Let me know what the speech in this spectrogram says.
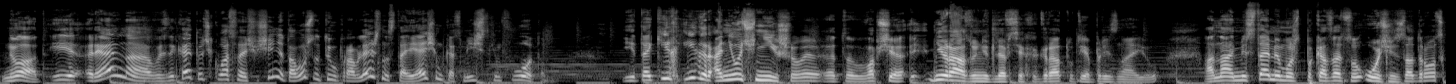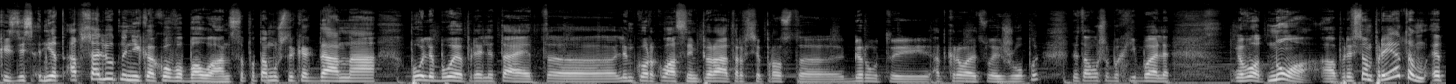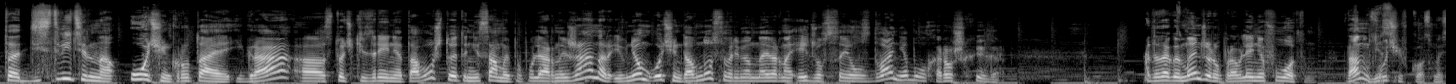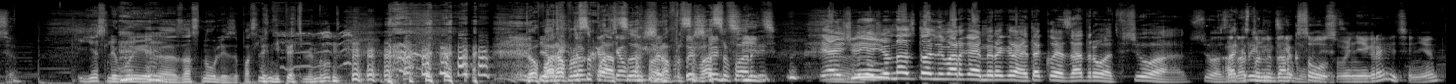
Вот. И реально возникает очень классное ощущение того, что ты управляешь настоящим космическим флотом. И таких игр, они очень нишевые. Это вообще ни разу не для всех игра, тут я признаю. Она местами может показаться очень задротской. Здесь нет абсолютно никакого баланса, потому что когда на поле боя прилетает э, линкор класса Император, все просто берут и открывают свои жопы для того, чтобы их ебали. Вот, но а, при всем при этом это действительно очень крутая игра а, с точки зрения того, что это не самый популярный жанр, и в нем очень давно, со времен, наверное, Age of Sales 2, не было хороших игр. Это такой менеджер управления флотом. В данном Если- случае в космосе. Если вы э, заснули за последние пять минут, то пора просыпаться. Пора просыпаться, парни. Я еще, я еще в настольный варгаммер играю, такой задрот. Все, все, А настольный Dark Souls вы не играете, нет?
